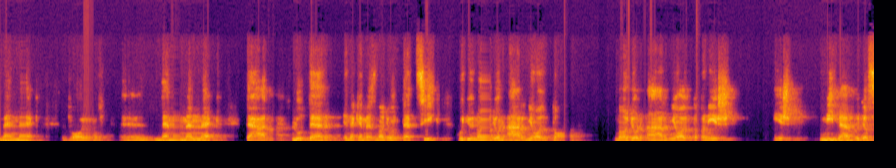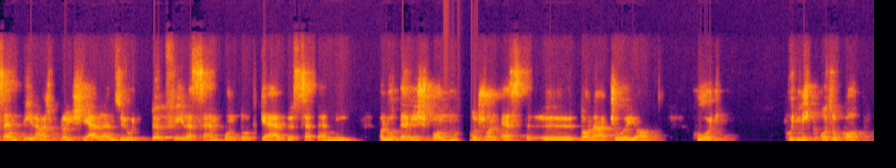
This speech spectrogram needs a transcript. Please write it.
mennek, vagy nem mennek. Tehát Luther, nekem ez nagyon tetszik, hogy ő nagyon árnyaltan, nagyon árnyaltan, és, és mivel hogy a Szentírásra is jellemző, hogy többféle szempontot kell összetenni, a Luther is pontosan ezt ö, tanácsolja, hogy, hogy mik azok a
